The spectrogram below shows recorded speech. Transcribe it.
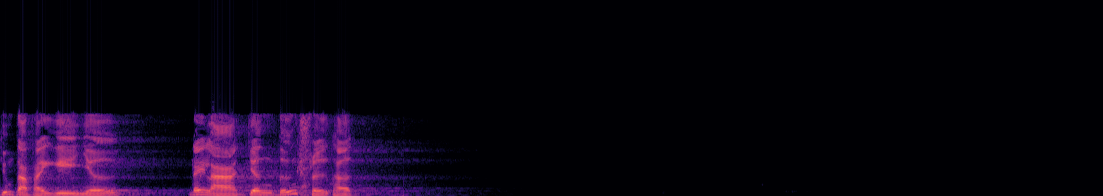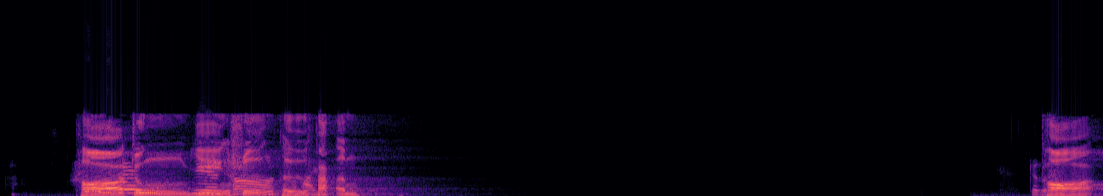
Chúng ta phải ghi nhớ đây là chân tướng sự thật. Thọ trung diễn sướng thử pháp âm. Thọ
